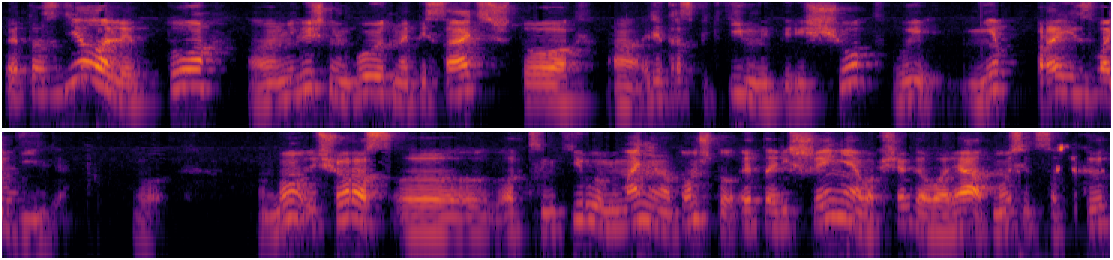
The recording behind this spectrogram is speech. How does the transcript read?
это сделали, то э, не лишним будет написать, что э, ретроспективный пересчет вы не производили. Вот. Но еще раз акцентирую внимание на том, что это решение, вообще говоря, относится к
